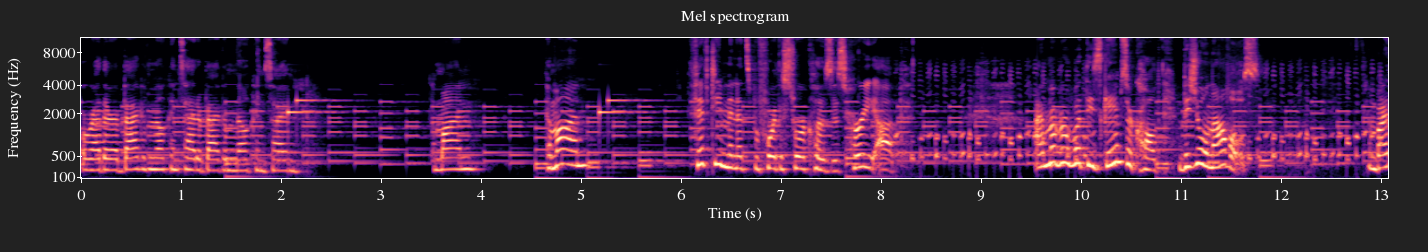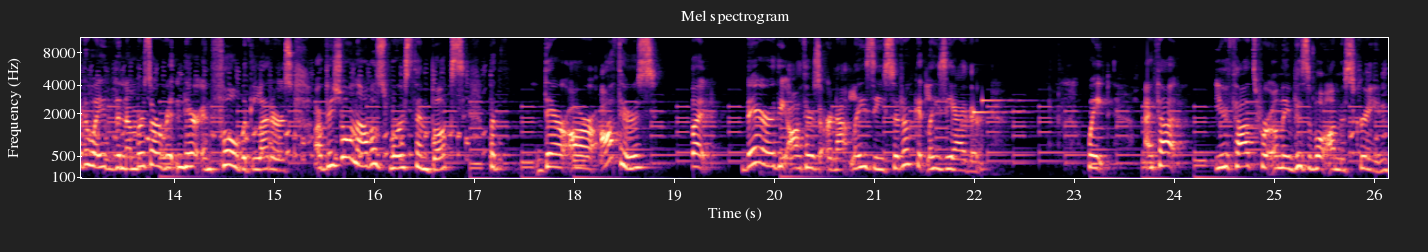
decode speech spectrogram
Or rather, a bag of milk inside a bag of milk inside. Come on. Come on. 15 minutes before the store closes. Hurry up. I remember what these games are called visual novels. And by the way, the numbers are written there in full with letters. Are visual novels worse than books? But there are authors, but there the authors are not lazy, so don't get lazy either. Wait, I thought your thoughts were only visible on the screen.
